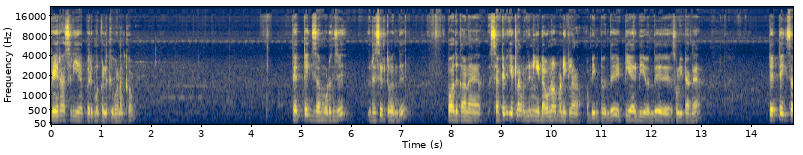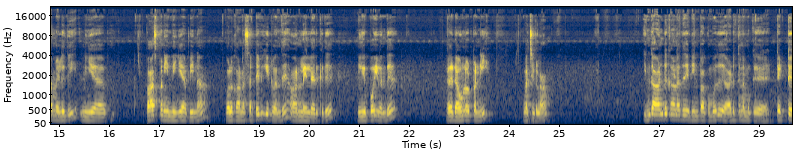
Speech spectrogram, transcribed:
பேராசிரியர் பெருமக்களுக்கு வணக்கம். டெட் எக்ஸாம் முடிஞ்சு ரிசல்ட் வந்து இப்போ அதுக்கான சர்டிஃபிகேட்லாம் வந்து நீங்கள் டவுன்லோட் பண்ணிக்கலாம் அப்படின்ட்டு வந்து டிஆர்பி வந்து சொல்லிட்டாங்க. டெட் எக்ஸாம் எழுதி நீங்கள் பாஸ் பண்ணியிருந்தீங்க அப்படின்னா உங்களுக்கான சர்டிஃபிகேட் வந்து ஆன்லைனில் இருக்குது. நீங்கள் போய் வந்து அதை டவுன்லோட் பண்ணி வச்சுக்கலாம். இந்த ஆண்டுக்கானது அப்படின்னு பார்க்கும்போது அடுத்து நமக்கு டெட்டு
